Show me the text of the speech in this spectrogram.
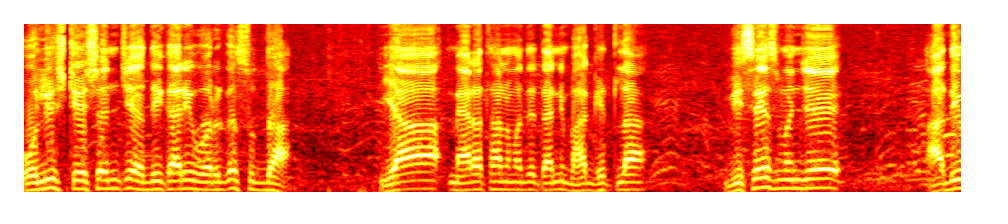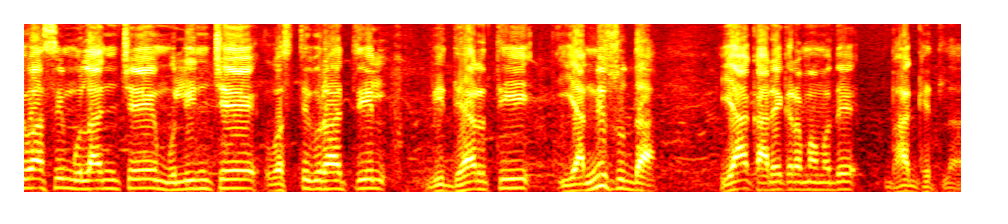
पोलीस स्टेशनचे अधिकारी वर्गसुद्धा या मॅरेथॉनमध्ये त्यांनी भाग घेतला. विशेष म्हणजे आदिवासी मुलांचे मुलींचे वसतिगृहातील विद्यार्थी यांनीसुद्धा या कार्यक्रमामध्ये भाग घेतला.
